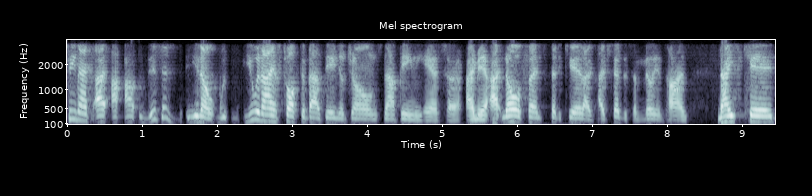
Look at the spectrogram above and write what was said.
see, Mac, I, I, I, this is, you know, you and I have talked about Daniel Jones not being the answer. I mean, I, no offense to the kid. I, I've said this a million times. Nice kid,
